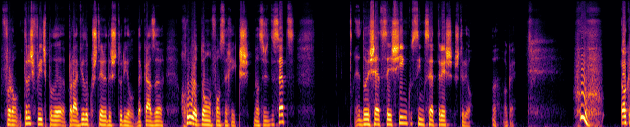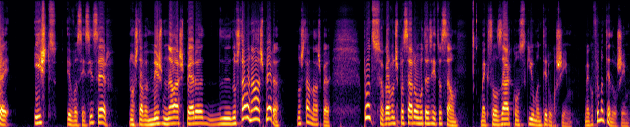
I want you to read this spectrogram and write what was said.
foram transferidos para, para a vila costeira de Estoril, da casa Rua Dom Afonso Henriques. 1917, 2765 573 Estoril. Ah, ok. Ok, isto, eu vou ser sincero, não estava mesmo nada à espera de. Não estava nada à espera. Não estava nada à espera. Pronto, agora vamos passar a uma outra situação. Como é que Salazar conseguiu manter o regime? Como é que foi mantendo o regime?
